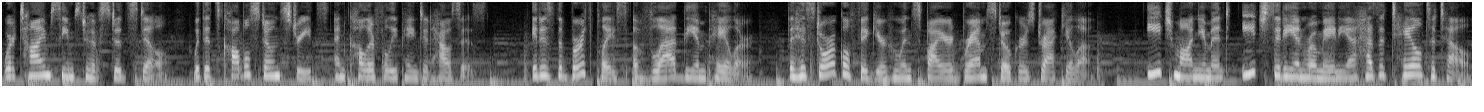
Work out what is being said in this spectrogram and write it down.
where time seems to have stood still, with its cobblestone streets and colorfully painted houses. It is the birthplace of Vlad the Impaler, the historical figure who inspired Bram Stoker's Dracula. Each monument, each city in Romania has a tale to tell,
